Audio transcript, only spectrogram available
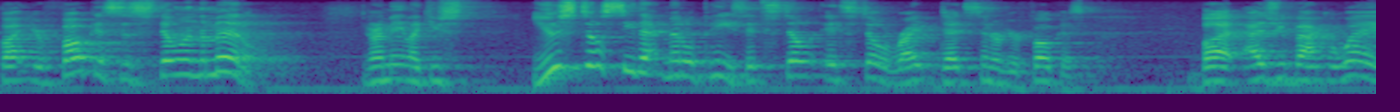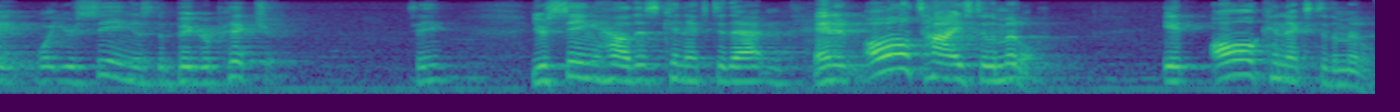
but your focus is still in the middle. You know what I mean? Like you you still see that middle piece. It's still it's still right dead center of your focus. But as you back away, what you're seeing is the bigger picture. See? You're seeing how this connects to that, and, and it all ties to the middle. It all connects to the middle.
